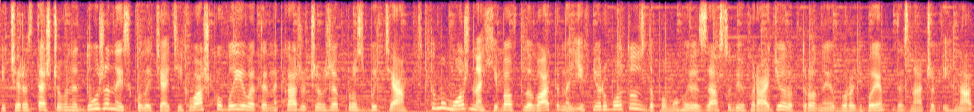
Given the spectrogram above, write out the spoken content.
І через те, що вони дуже низько летять, їх важко виявити, не кажучи вже про збиття. Тому можна хіба впливати на їхню роботу з допомогою засобів радіоелектронної боротьби, зазначив Ігнат.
